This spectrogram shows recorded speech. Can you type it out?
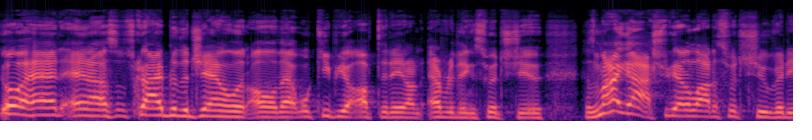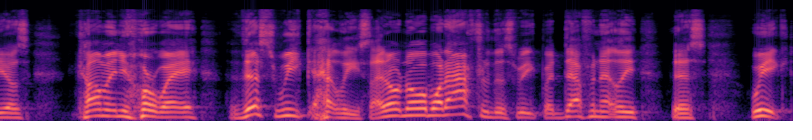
go ahead and uh, subscribe to the channel and all of that. We'll keep you up to date on everything Switch 2. Because my gosh, we got a lot of Switch 2 videos coming your way this week at least. I don't know about after this week, but definitely this week.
